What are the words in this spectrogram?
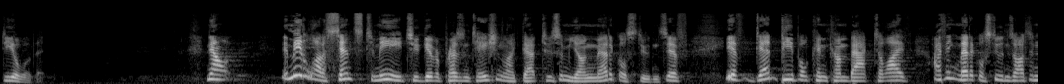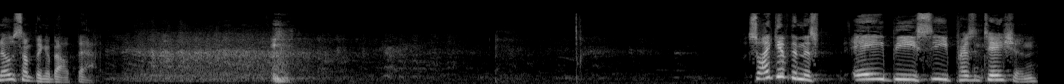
Deal with it. Now, it made a lot of sense to me to give a presentation like that to some young medical students. If, if dead people can come back to life, I think medical students ought to know something about that. so I give them this ABC presentation.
